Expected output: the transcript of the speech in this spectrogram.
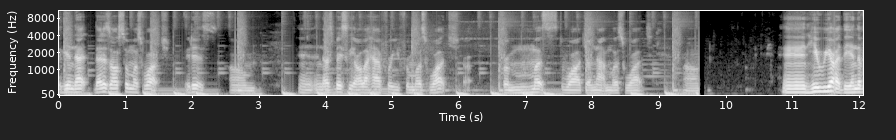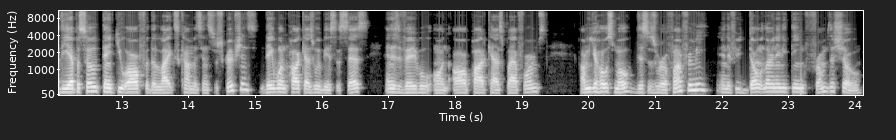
again, that that is also must watch. It is. Um, and, and that's basically all I have for you for must watch. for must watch or not must watch. Um, and here we are at the end of the episode. Thank you all for the likes, comments, and subscriptions. Day one podcast will be a success and is available on all podcast platforms. I'm your host, Mo. This is real fun for me. And if you don't learn anything from the show,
